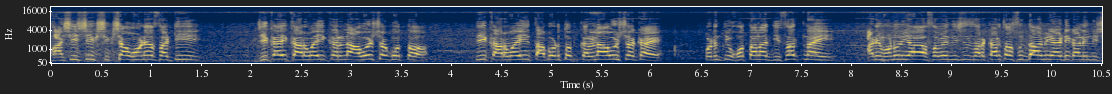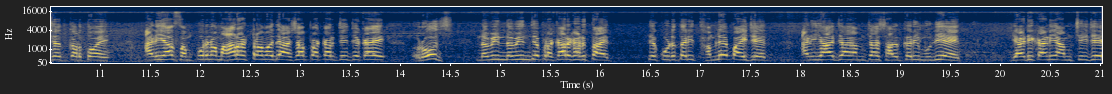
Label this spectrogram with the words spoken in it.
फाशीची शिक्षा होण्यासाठी जी काही कारवाई करणं आवश्यक होतं ती कारवाई ताबडतोब करणं आवश्यक आहे. पण ती होताना दिसत नाही. आणि म्हणून या संवेदनशील सरकारचा सुद्धा आम्ही या ठिकाणी निषेध करतो आहे आणि या संपूर्ण महाराष्ट्रामध्ये अशा प्रकारचे जे काही रोज नवीन नवीन जे प्रकार घडत आहेत ते कुठेतरी थांबले पाहिजेत. आणि ह्या ज्या आमच्या शालकरी मुली आहेत या ठिकाणी आमचे जे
